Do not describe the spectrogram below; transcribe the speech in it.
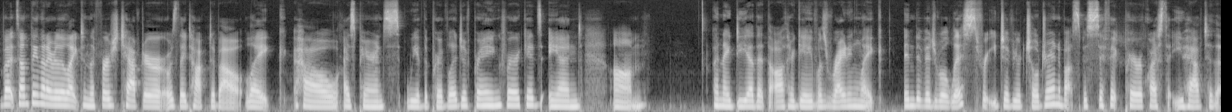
but something that I really liked in the first chapter was they talked about like how, as parents, we have the privilege of praying for our kids. And um, an idea that the author gave was writing like individual lists for each of your children about specific prayer requests that you have to the,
